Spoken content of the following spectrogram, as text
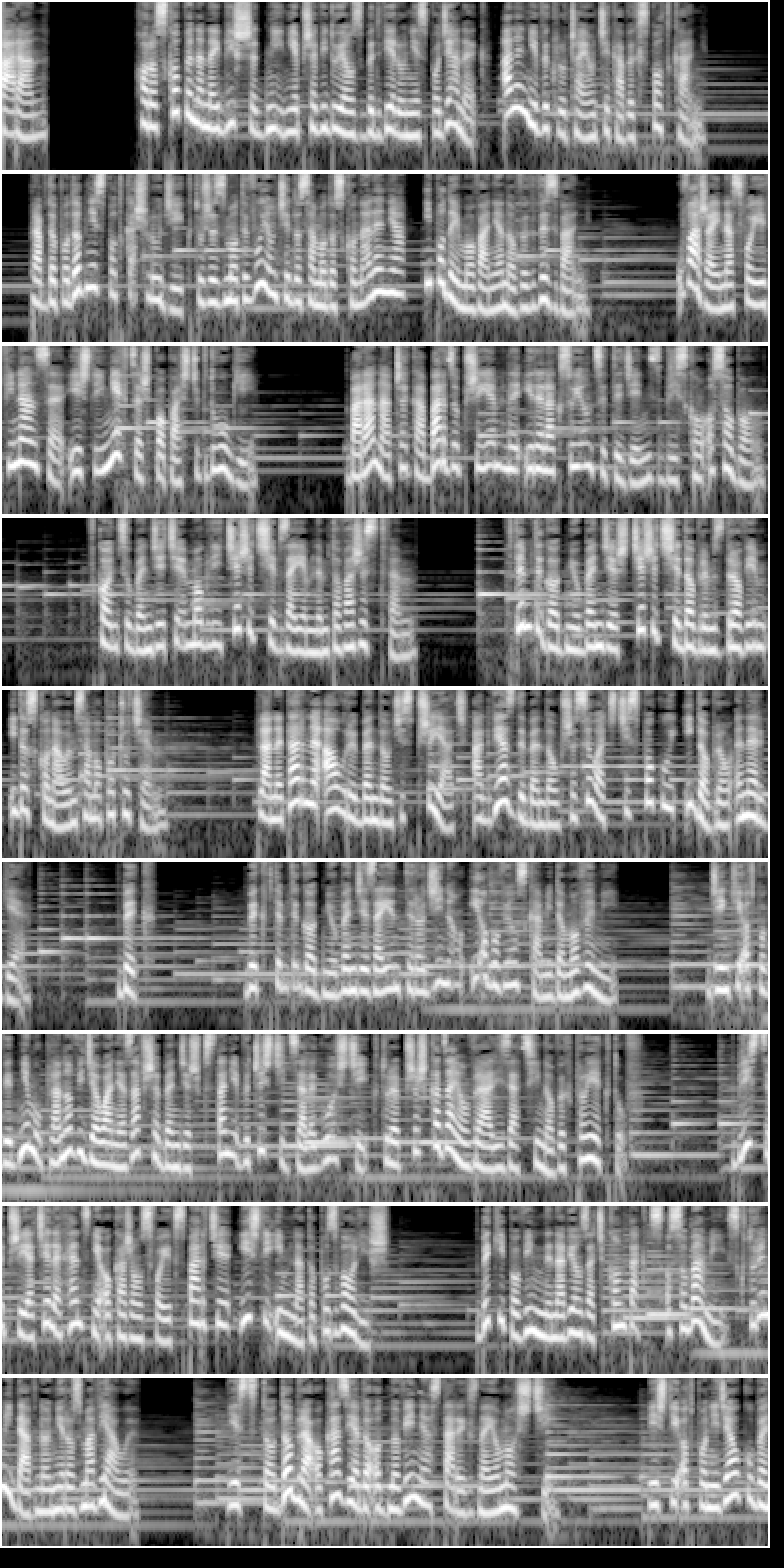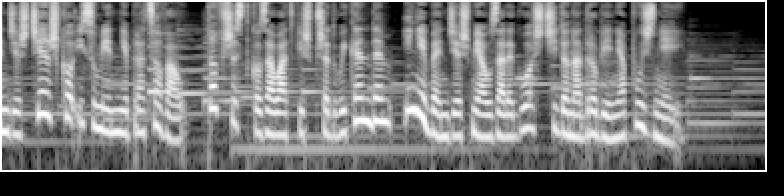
Baran. Horoskopy na najbliższe dni nie przewidują zbyt wielu niespodzianek, ale nie wykluczają ciekawych spotkań. Prawdopodobnie spotkasz ludzi, którzy zmotywują cię do samodoskonalenia i podejmowania nowych wyzwań. Uważaj na swoje finanse, jeśli nie chcesz popaść w długi. Barana czeka bardzo przyjemny i relaksujący tydzień z bliską osobą. W końcu będziecie mogli cieszyć się wzajemnym towarzystwem. Tym tygodniu będziesz cieszyć się dobrym zdrowiem i doskonałym samopoczuciem. Planetarne aury będą Ci sprzyjać, a gwiazdy będą przesyłać Ci spokój i dobrą energię. Byk. Byk w tym tygodniu będzie zajęty rodziną i obowiązkami domowymi. Dzięki odpowiedniemu planowi działania zawsze będziesz w stanie wyczyścić zaległości, które przeszkadzają w realizacji nowych projektów. Bliscy przyjaciele chętnie okażą swoje wsparcie, jeśli im na to pozwolisz. Byki powinny nawiązać kontakt z osobami, z którymi dawno nie rozmawiały. Jest to dobra okazja do odnowienia starych znajomości. Jeśli od poniedziałku będziesz ciężko i sumiennie pracował, to wszystko załatwisz przed weekendem i nie będziesz miał zaległości do nadrobienia później.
